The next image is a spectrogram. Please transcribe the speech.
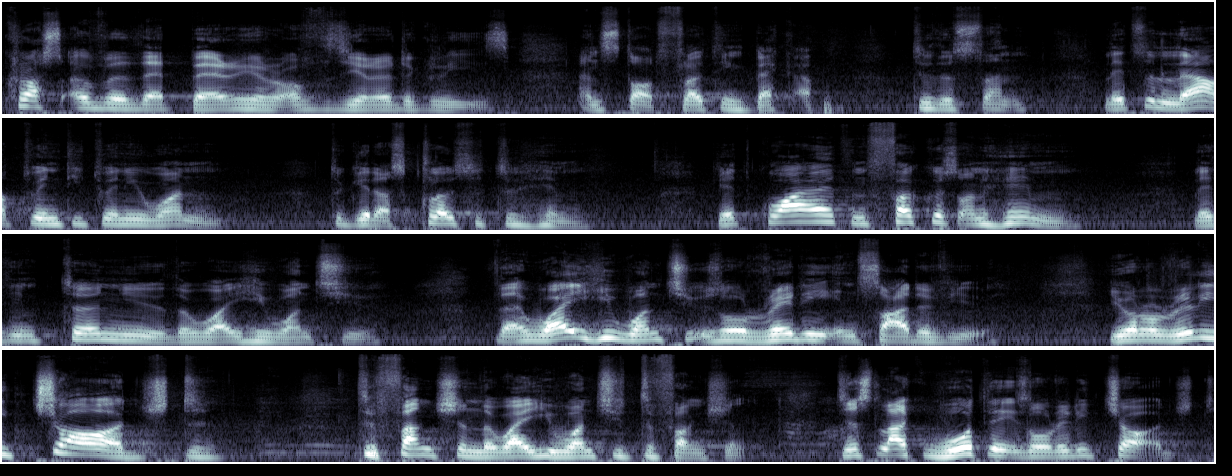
cross over that barrier of zero degrees and start floating back up to the sun. Let's allow 2021 to get us closer to Him. Get quiet and focus on Him. Let Him turn you the way He wants you. The way He wants you is already inside of you. You're already charged to function the way He wants you to function. Just like water is already charged.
